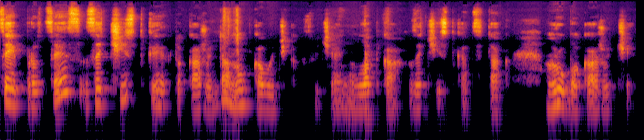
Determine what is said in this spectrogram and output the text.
Цей процес зачистки, як то кажуть, да, ну в кавичках, звичайно, в лапках зачистка, це так, грубо кажучи.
